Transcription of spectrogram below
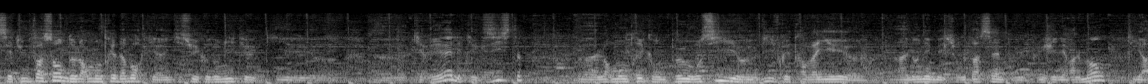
C'est une façon de leur montrer d'abord qu'il y a un tissu économique qui est, euh, réel et qui existe, euh, leur montrer qu'on peut aussi euh, vivre et travailler à Annonay, mais sur le bassin plus, généralement. Il y a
